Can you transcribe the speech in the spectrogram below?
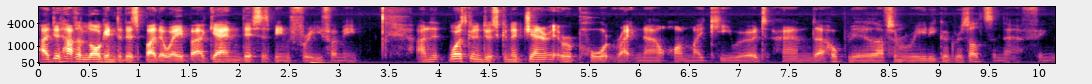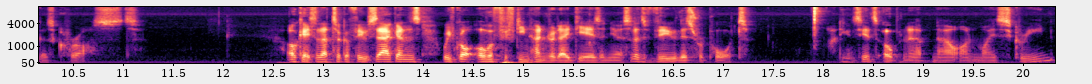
I did have to log into this by the way, but again, this has been free for me. And what it's going to do is going to generate a report right now on my keyword and uh, hopefully it'll have some really good results in there. Fingers crossed. Okay, so that took a few seconds. We've got over 1,500 ideas in here. So let's view this report. And you can see it's opening up now on my screen.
